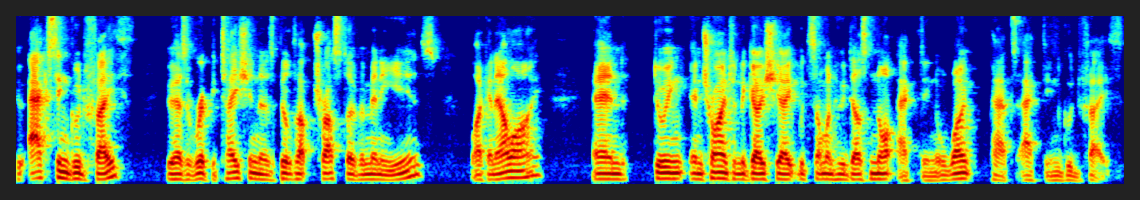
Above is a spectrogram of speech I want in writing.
who acts in good faith, who has a reputation and has built up trust over many years, like an ally, and doing and trying to negotiate with someone who does not act in or won't perhaps act in good faith.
